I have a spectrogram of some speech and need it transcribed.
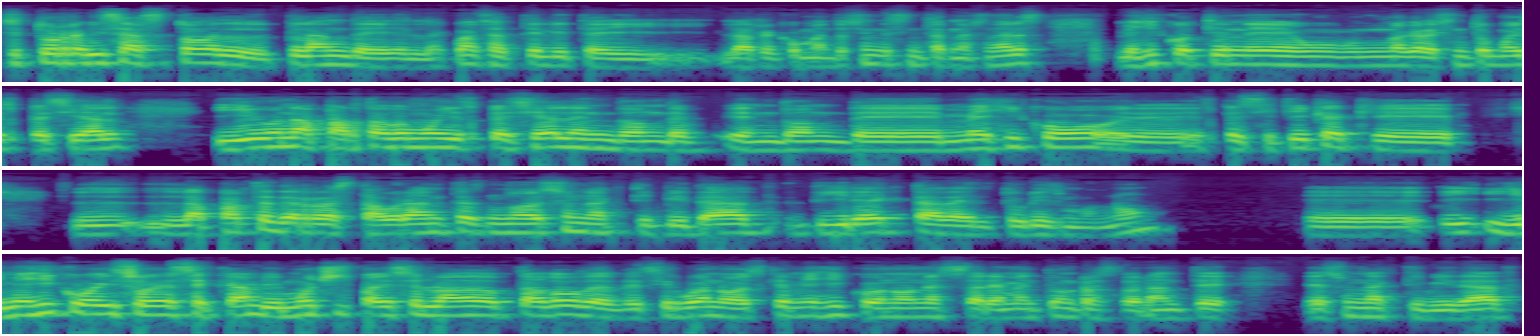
si tú revisas todo el plan de la cuenta satélite y las recomendaciones internacionales, México tiene un agradecimiento muy especial y un apartado muy especial en donde, en donde México eh, especifica que la parte de restaurantes no es una actividad directa del turismo, ¿no? Eh, y, México hizo ese cambio y muchos países lo han adoptado de decir, bueno, es que México no necesariamente un restaurante es una actividad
